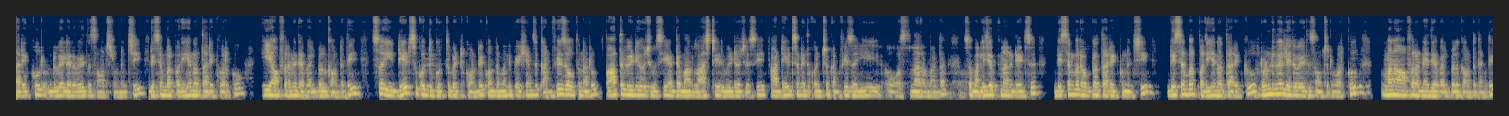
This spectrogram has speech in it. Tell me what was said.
తారీఖు రెండు వేల ఇరవై ఐదు సంవత్సరం నుంచి డిసెంబర్ పదిహేనో తారీఖు వరకు ఈ ఆఫర్ అనేది అవైలబుల్గా ఉంటది. సో ఈ డేట్స్ కొద్ది గుర్తు పెట్టుకోండి. కొంతమంది పేషెంట్స్ కన్ఫ్యూజ్ అవుతున్నారు. పాత వీడియో చూసి అంటే మా లాస్ట్ ఇయర్ వీడియో చూసి ఆ డేట్స్ అనేది కొంచెం కన్ఫ్యూజ్ అయ్యి వస్తున్నారు అనమాట. సో మళ్ళీ చెప్తున్నాను డేట్స్ డిసెంబర్ ఒకటో తారీఖు నుంచి డిసెంబర్ పదిహేనో తారీఖు రెండు వేల ఇరవై ఐదు సంవత్సరం వరకు మన ఆఫర్ అనేది అవైలబుల్గా ఉంటుందండి.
